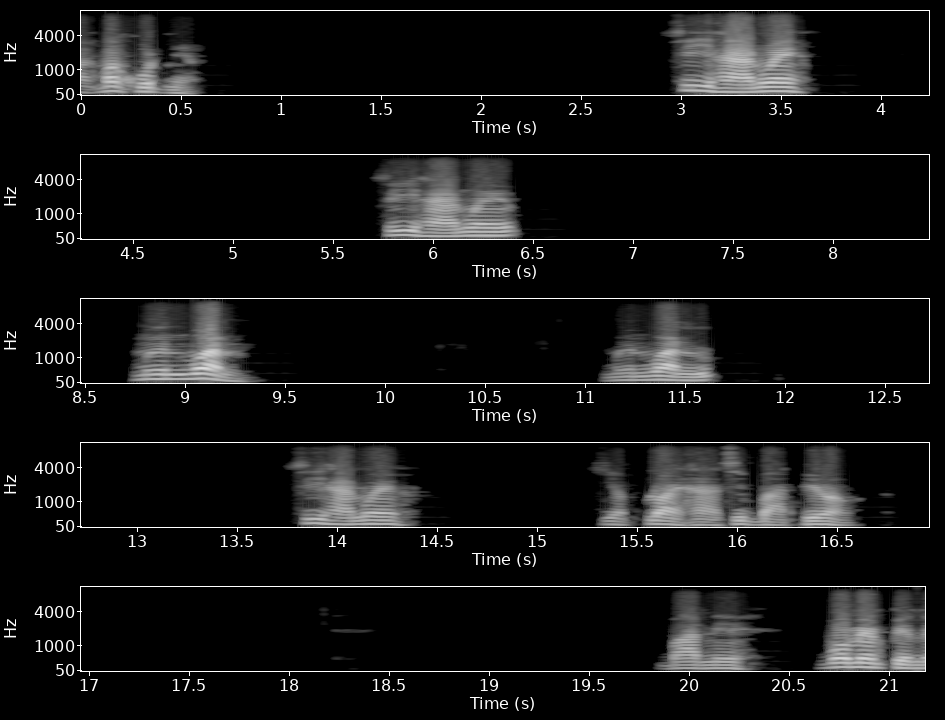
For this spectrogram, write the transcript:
บักมะขุดเนี่ยสี่หาน่วยสี่หาน่วยหมื่นวอ นหมื่นวอนสี่หาหน่วยเกียบร้อยหาสิบบาทพี่น้องบ้านนี้บ่แม่นเป็น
